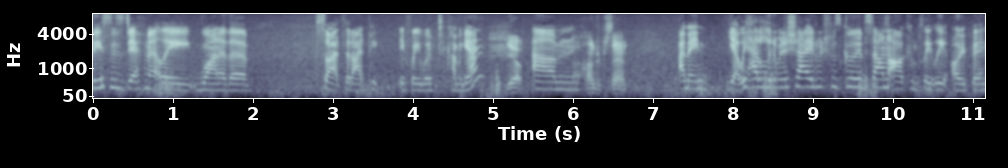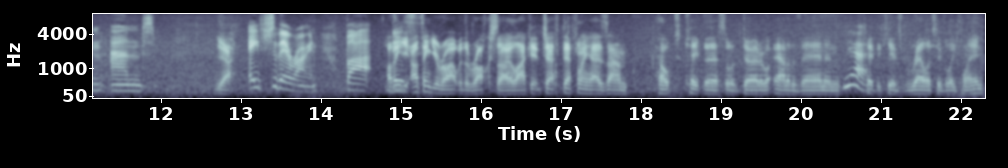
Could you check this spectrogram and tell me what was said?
This is definitely one of the sites that I'd pick if we were to come again. Yep, Um, 100%. I mean, yeah, we had a little bit of shade, which was good. Some are completely open and Yeah, each to their own. But I think this- I think you're right with the rocks though. Like it def- definitely has um, helped keep the sort of dirt out of the van and Yeah. keep the kids relatively clean.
